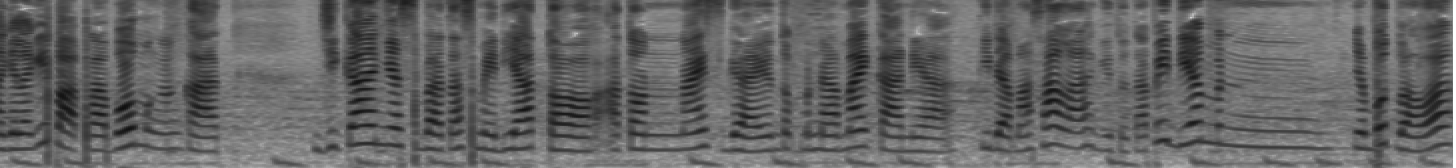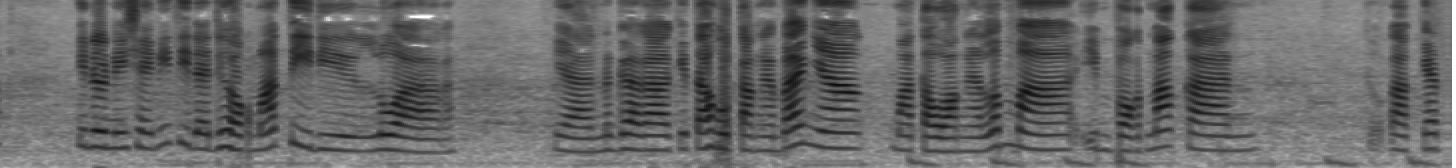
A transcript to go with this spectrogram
lagi-lagi Pak Prabowo mengangkat jika hanya sebatas mediator atau nice guy untuk mendamaikan ya tidak masalah gitu. Tapi dia menyebut bahwa Indonesia ini tidak dihormati di luar. Ya negara kita hutangnya banyak mata uangnya lemah import makan rakyat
